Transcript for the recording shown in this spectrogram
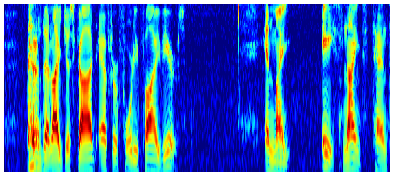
that I just got after 45 years. And my 8th, 9th, 10th,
